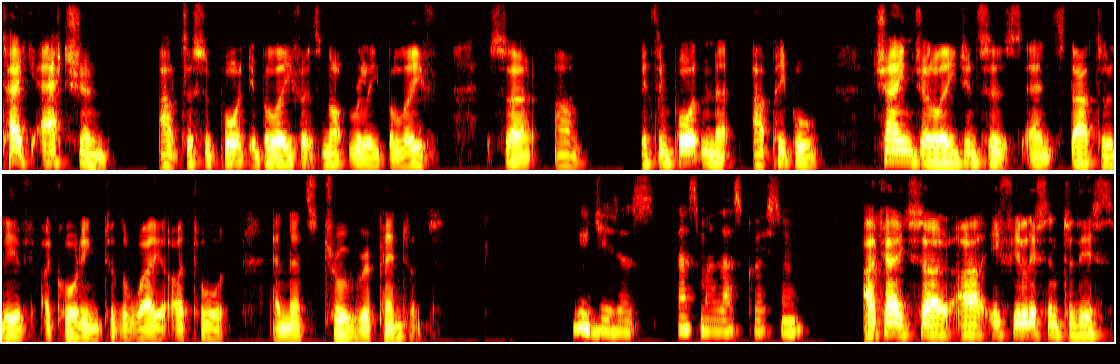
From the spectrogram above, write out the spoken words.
take action uh, to support your belief, it's not really belief. So um, it's important that uh, people change allegiances and start to live according to the way I taught, and that's true repentance. You, Jesus. That's my last question. Okay, so uh, if you listen to this,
